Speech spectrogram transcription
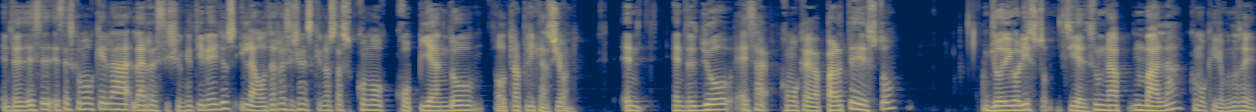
Entonces, esta es como que la, la, restricción que tienen ellos y la otra restricción es que no estás como copiando otra aplicación. entonces, yo, esa, como que aparte de esto, yo digo, listo, si es una mala, como que digamos, no sé,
